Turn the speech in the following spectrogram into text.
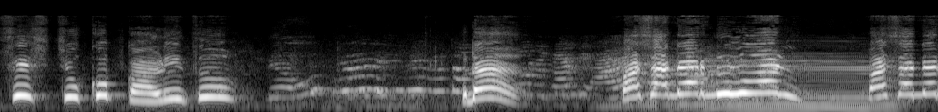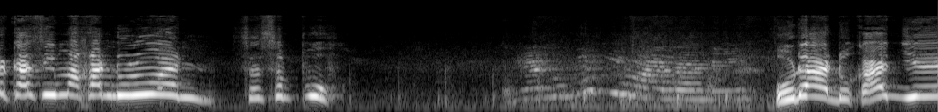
sis cukup kali tuh. Udah. Pak Sadar duluan. Pak Sadar kasih makan duluan. Sesepuh. Udah aduk aja.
